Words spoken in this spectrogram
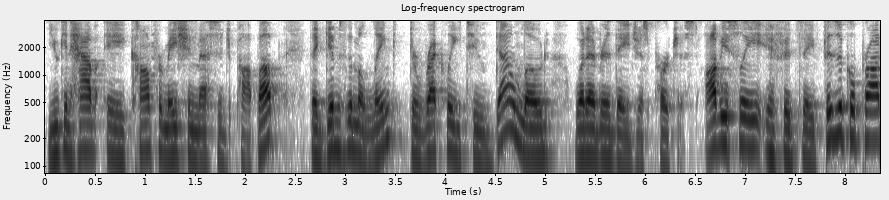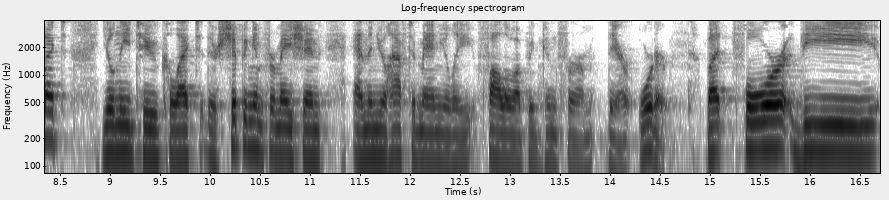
you can have a confirmation message pop up that gives them a link directly to download whatever they just purchased. Obviously, if it's a physical product, you'll need to collect their shipping information and then you'll have to manually follow up and confirm their order. But for the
